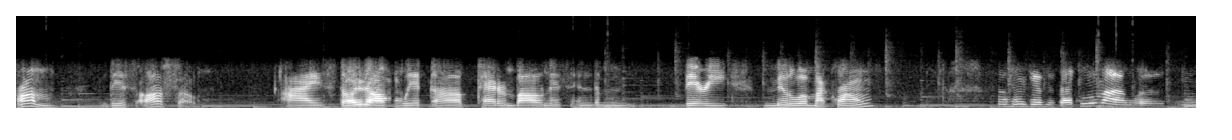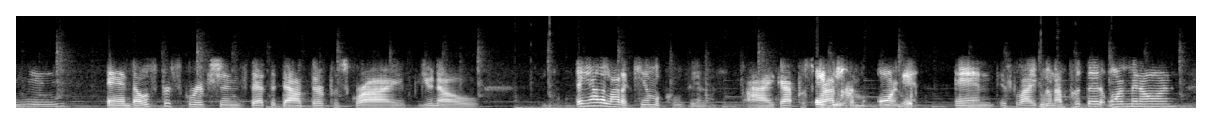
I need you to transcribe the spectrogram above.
from this also. I started Oh, wow. off with uh, pattern baldness in the m- very middle of my crown, Mhm, That's exactly what mine was. Mhm. and those prescriptions that the doctor prescribed, you know, they have a lot of chemicals in them. I got prescribed some ointment, and it's like when I put that ointment on,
